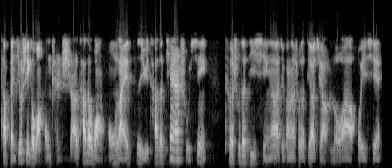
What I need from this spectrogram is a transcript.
它本就是一个网红城市，而它的网红来自于它的天然属性、特殊的地形啊，就刚才说的吊脚楼啊，或一些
